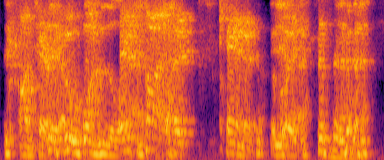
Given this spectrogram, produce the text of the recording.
Ontario. one of the If last. not like Canada. Yeah.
